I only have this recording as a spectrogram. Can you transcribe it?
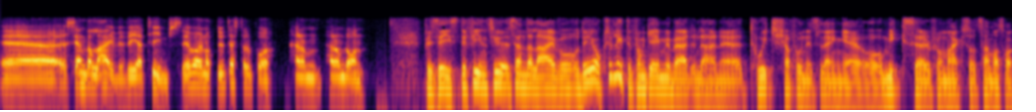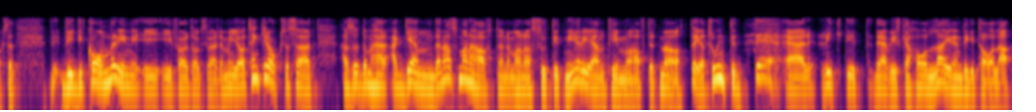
Eh, sända live via Teams. Det var något du testade på härom, häromdagen. Precis, det finns ju sända live och, och det är också lite från gamingvärlden det här när Twitch har funnits länge och Mixer från Microsoft samma sak. Så vi, det kommer in i, i företagsvärlden men jag tänker också så att alltså de här agendorna som man har haft när man har suttit ner i en timme och haft ett möte. Jag tror inte det är riktigt det vi ska hålla i den digitala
